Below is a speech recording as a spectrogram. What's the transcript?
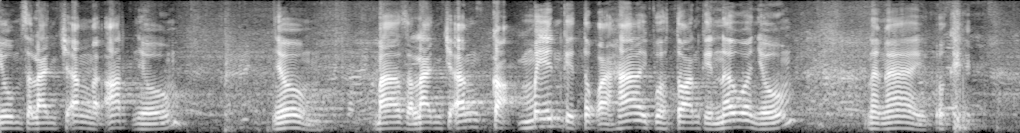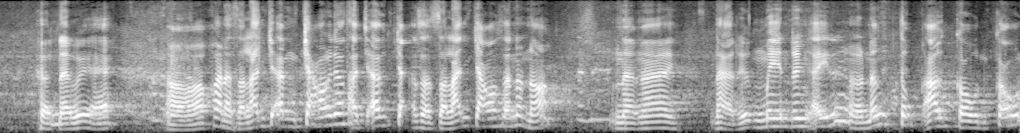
ញោមស្រឡាញ់ឆ្អឹងឲ្យអត់ញោមញោម បើស្រឡាញ់ឆ្អឹងកក់មាន គេទុកឲ្យហើយព្រោះតន់គេនៅហ៎ញោមហ្នឹងហើយអូខេនៅហ៎អូគាត់ថាស្រឡាញ់ឆ្អឹងចោលចុះថាឆ្អឹងស្រឡាញ់ចោលសិនណាហ្នឹងហើយតែរឿងមានរឿងអីហ្នឹងទុកឲ្យកូនកូន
